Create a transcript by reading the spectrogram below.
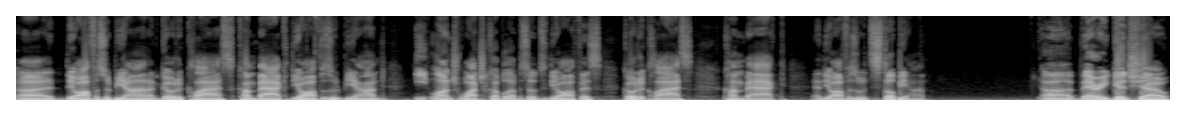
uh, the office would be on. I'd go to class, come back, the office would be on. Eat lunch, watch a couple episodes of The Office, go to class, come back, and The Office would still be on. Uh, very good show.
